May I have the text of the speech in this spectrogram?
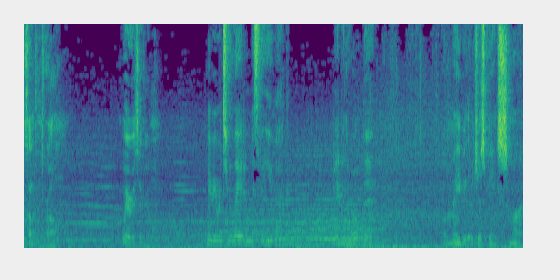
Something's wrong. Where is everyone? Maybe we're too late and missed the evac. Maybe they're all dead. Or maybe they're just being smart.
